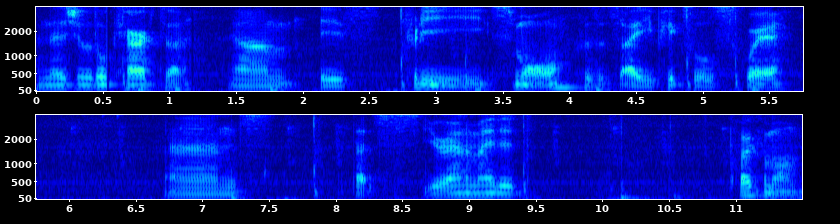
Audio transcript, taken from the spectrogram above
and there's your little character. Um, is pretty small because it's 80 pixels square, and that's your animated Pokemon.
